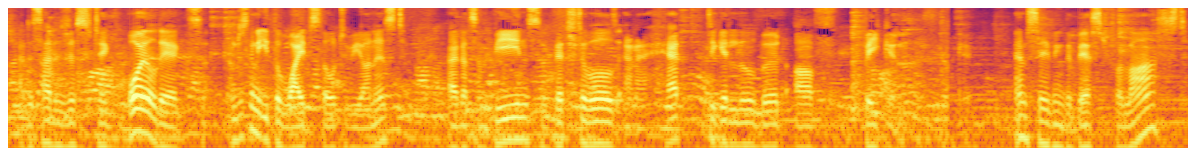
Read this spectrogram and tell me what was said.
I decided just to take boiled eggs. I'm just gonna eat the whites though, to be honest. I got some beans, some vegetables, and I had to get a little bit of bacon. Okay. I'm saving the best for last.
